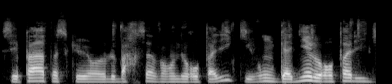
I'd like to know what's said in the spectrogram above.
c'est pas parce que le Barça va en Europa League qu'ils vont gagner l'Europa League.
